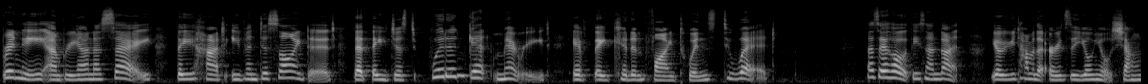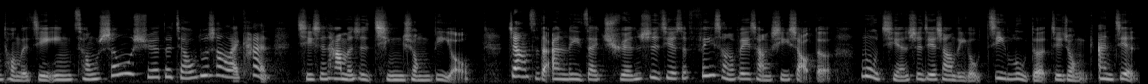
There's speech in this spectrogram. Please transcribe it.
Brittany and Brianna say they had even decided that they just wouldn't get married if they couldn't find twins to wed. 那最后第三段。 由于他们的儿子拥有相同的基因，从生物学的角度上来看，其实他们是亲兄弟哦。这样子的案例在全世界是非常非常稀少的。目前世界上的有记录的这种案件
